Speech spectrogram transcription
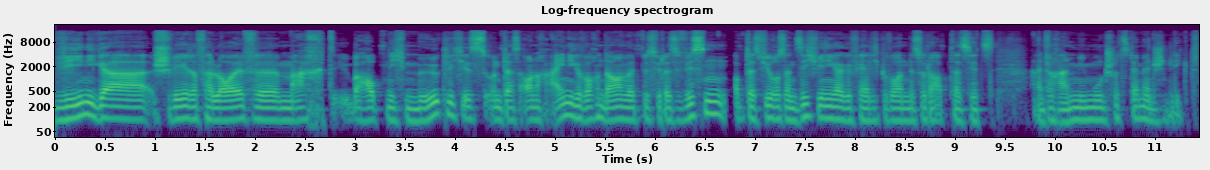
weniger schwere Verläufe macht, überhaupt nicht möglich ist und das auch noch einige Wochen dauern wird, bis wir das wissen, ob das Virus an sich weniger gefährlich geworden ist oder ob das jetzt einfach am Immunschutz der Menschen liegt.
